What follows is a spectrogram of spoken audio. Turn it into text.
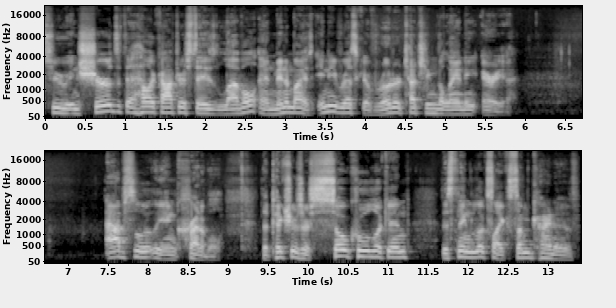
to ensure that the helicopter stays level and minimize any risk of rotor touching the landing area. Absolutely incredible. The pictures are so cool looking. This thing looks like some kind of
